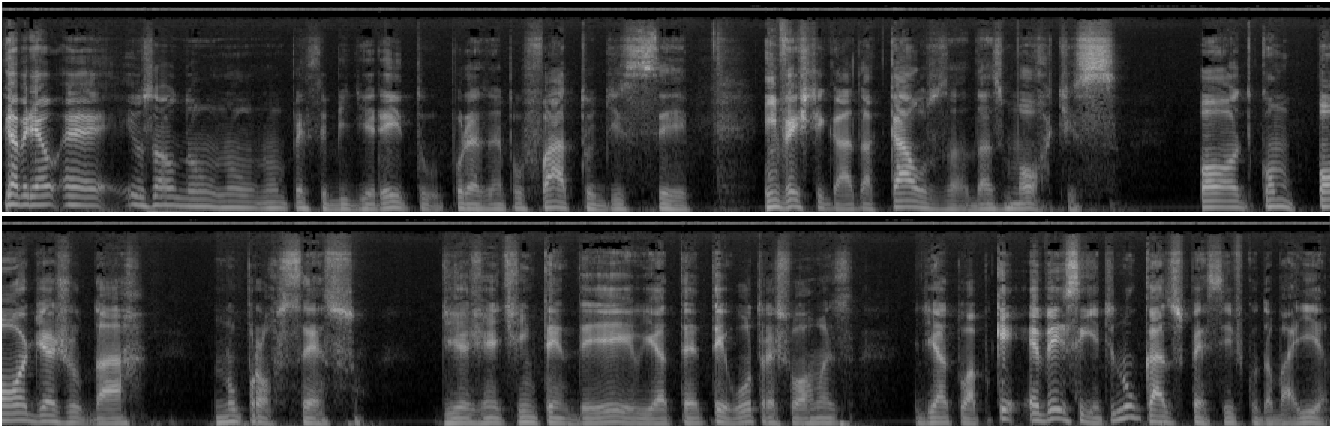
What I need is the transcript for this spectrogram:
Gabriel, é, eu só não, não, não percebi direito, por exemplo, o fato de ser investigada a causa das mortes, pode, como pode ajudar no processo de a gente entender e até ter outras formas de atuar. Porque é ver o seguinte, no caso específico da Bahia,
